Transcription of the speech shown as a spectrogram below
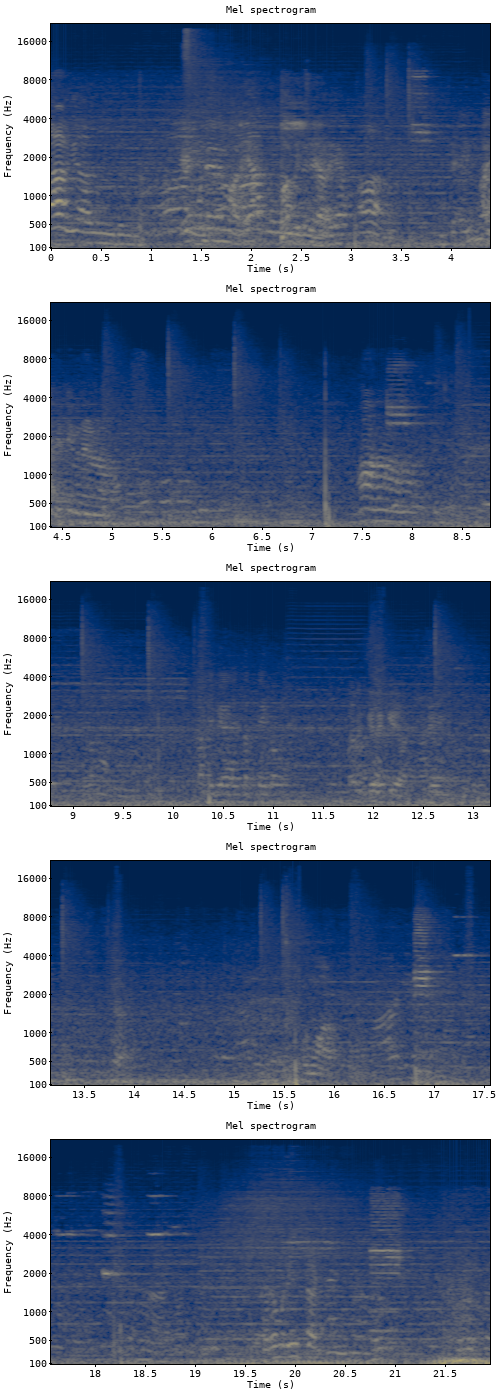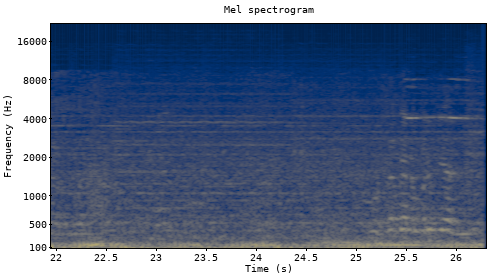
ਆ ਗਿਆ ਆ ਗਿਆ ਇਹ ਮੁੰਡੇ ਨੇ ਮਾਰਿਆ ਆ ਪਿੱਛੇ ਆ ਰਿਹਾ ਆ ਆ ਚਿੱਟੀ ਬਣੇ ਨਾਲ ਹਾਂ ਹਾਂ ਗਿਆ ਉਹ ਮਾਰ ਕਰੋ ਮਰੀਜ਼ ਸਟਾਰਟ ਉਸ ਦਾ ਨੰਬਰ ਵੀ ਆ ਗਿਆ।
